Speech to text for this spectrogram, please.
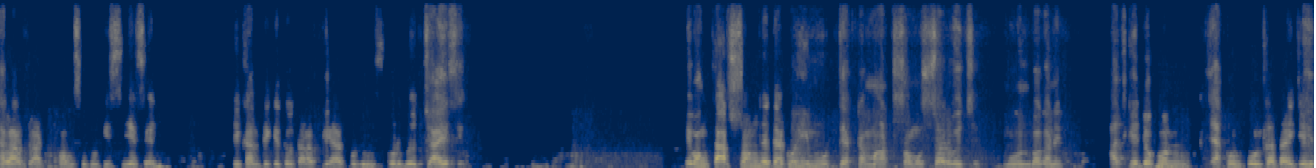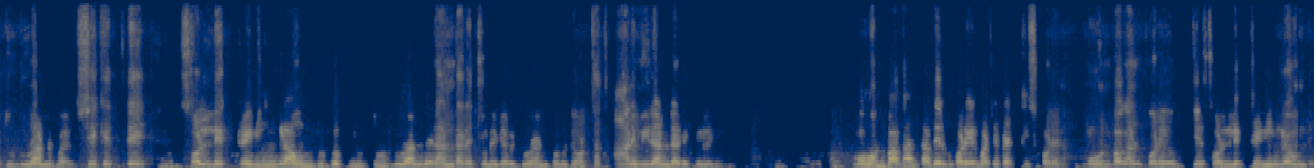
খেলার প্ল্যাটফর্ম শুধু কি সিএফএল এখান থেকে তো তারা প্লেয়ার প্রডিউস করবে, হচ্ছে আইএসএল এবং তার সঙ্গে দেখো, এই মুহূর্তে একটা মাঠ সমস্যা রয়েছে মোহনবাগানের। আজকে যখন, এখন কলকাতায় যেহেতু ডুরান্ড হয়, সেক্ষেত্রে সল্টলেক ট্রেনিং গ্রাউন্ড দুটো কিন্তু ডুরান্ডের আন্ডারে চলে যাবে ডুরান্ড কমিটি, অর্থাৎ আর্মির আন্ডারে চলে যাবে। মোহনবাগান তাদের ঘরের মাঠে প্র্যাকটিস করে না। মোহনবাগান করে হচ্ছে সল্টলেক ট্রেনিং গ্রাউন্ডে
